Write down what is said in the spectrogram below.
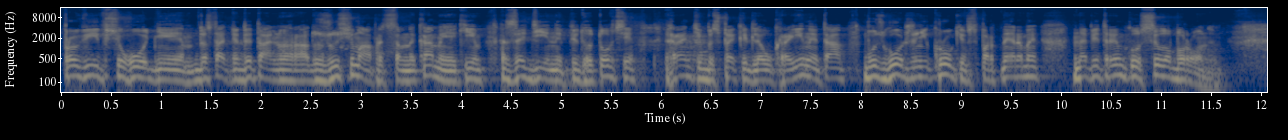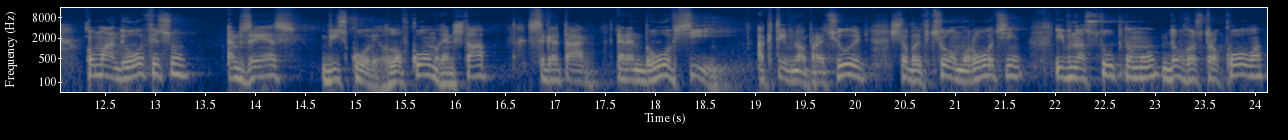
Провів сьогодні достатньо детальну нараду з усіма представниками, які задіяні в підготовці гарантій безпеки для України та в узгодженні кроків з партнерами на підтримку сил оборони, команди офісу, МЗС, військові, головком, генштаб, секретар РНБО. Всі активно працюють, щоб в цьому році і в наступному довгостроково,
